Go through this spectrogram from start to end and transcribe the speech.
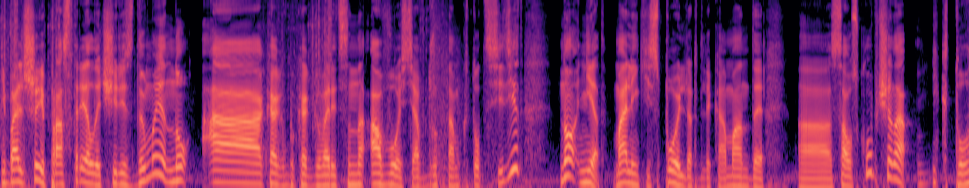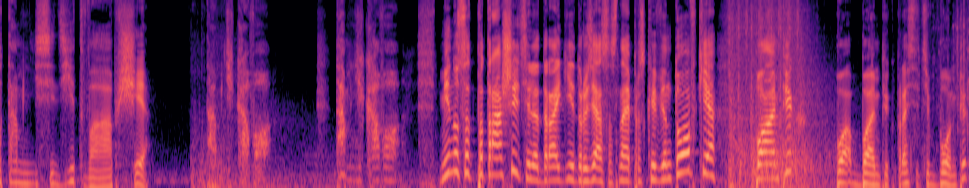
Небольшие прострелы через дымы. Ну, а, как бы, как говорится, на авосе. А вдруг там кто-то сидит? Но нет, маленький спойлер для команды э, South Купчина. Никто там не сидит вообще. Там никого. Там никого. Минус от потрошителя, дорогие друзья, со снайперской винтовки. Бампик. Б бампик, простите, бомпик.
